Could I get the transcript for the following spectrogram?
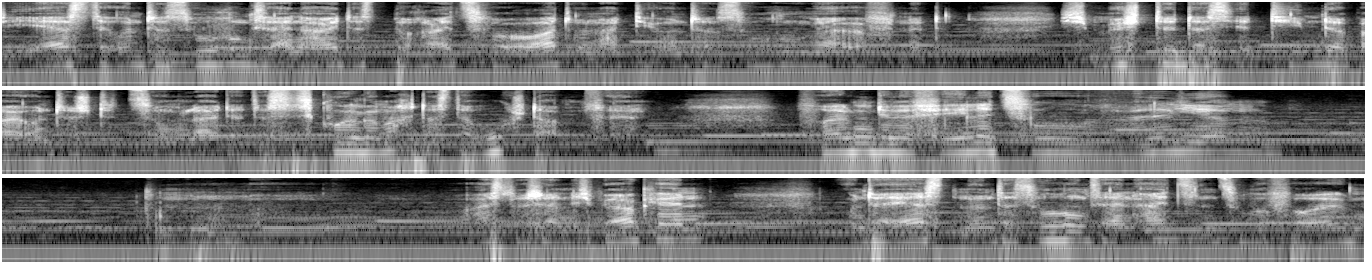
Die erste Untersuchungseinheit ist bereits vor Ort und hat die Untersuchung eröffnet. Ich möchte, dass Ihr Team dabei Unterstützung leitet. Das ist cool gemacht, dass da Buchstaben fehlen. Folgende Befehle zu William, hm, heißt wahrscheinlich Birkin, und der ersten Untersuchungseinheit sind zu befolgen.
